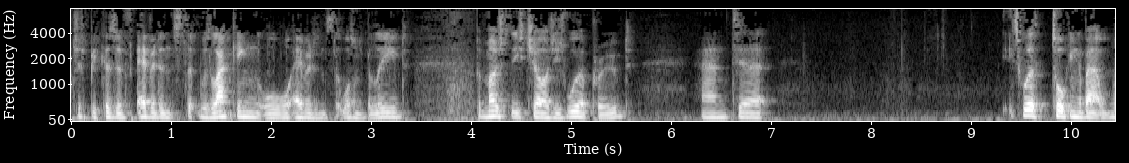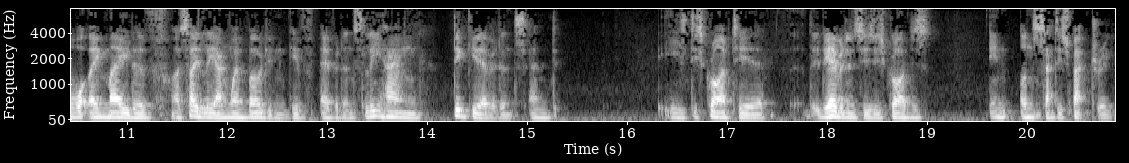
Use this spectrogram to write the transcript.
just because of evidence that was lacking or evidence that wasn't believed. But most of these charges were proved, and uh, it's worth talking about what they made of. I say Liang Wenbo didn't give evidence. Li Hang did give evidence, and he's described here. The, the evidence is described as in unsatisfactory.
